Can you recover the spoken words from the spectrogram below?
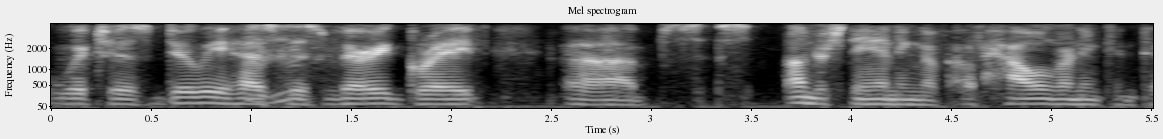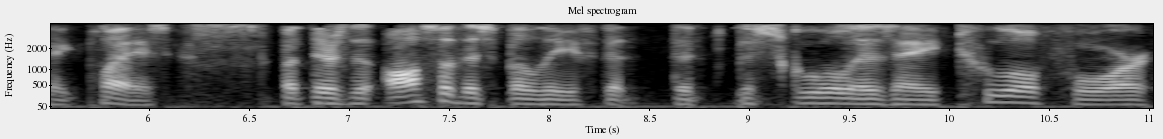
Which is Dewey has mm-hmm. this very great uh, s- understanding of, of how learning can take place, but there's also this belief that, that the school is a tool for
